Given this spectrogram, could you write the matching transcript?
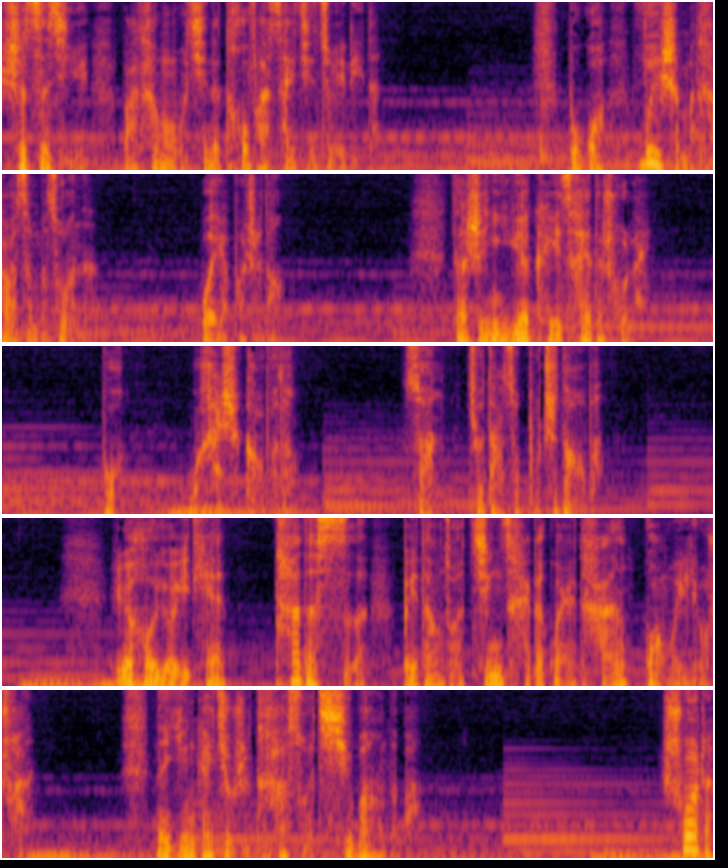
是自己把他母亲的头发塞进嘴里的。不过，为什么他要这么做呢？我也不知道。但是你约可以猜得出来。不，我还是搞不懂。算了，就当做不知道吧。日后有一天，他的死被当作精彩的怪谈广为流传，那应该就是他所期望的吧。说着，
